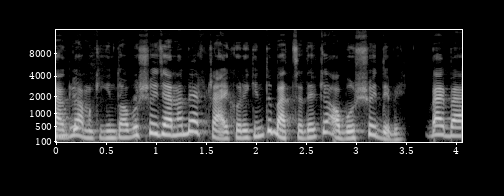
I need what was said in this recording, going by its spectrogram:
লাগল আমাকে কিন্তু অবশ্যই জানাবে আর ট্রাই করে কিন্তু বাচ্চাদেরকে অবশ্যই দেবে। বাই বাই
